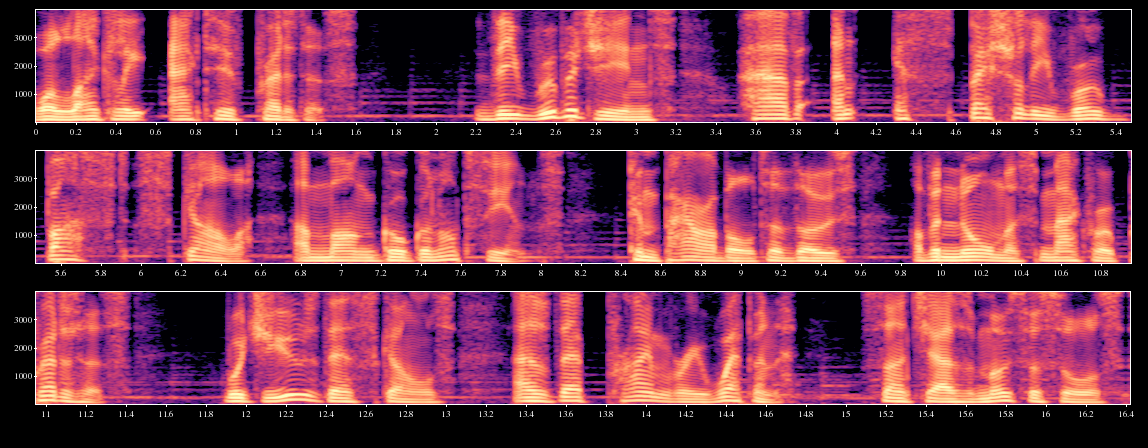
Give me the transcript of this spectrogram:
were likely active predators. The Rubigians have an especially robust skull among Gorgonopsians, comparable to those of enormous macropredators, which use their skulls as their primary weapon, such as mosasaurs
